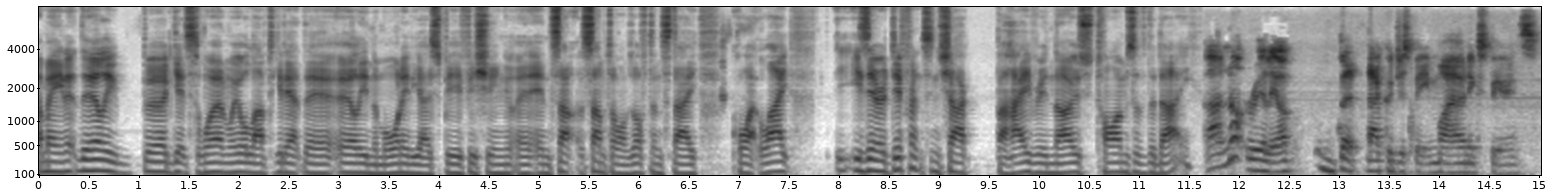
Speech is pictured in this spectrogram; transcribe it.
I mean, the early bird gets the worm. We all love to get out there early in the morning to go spearfishing, and, and so, sometimes often stay quite late. Is there a difference in shark behaviour in those times of the day? Uh, not really, i but that could just be my own experience.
